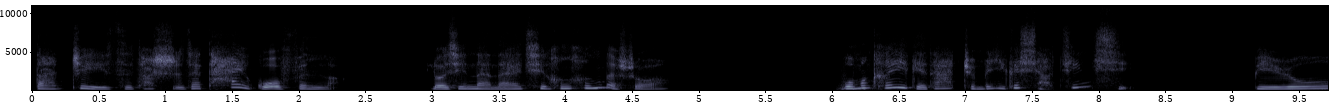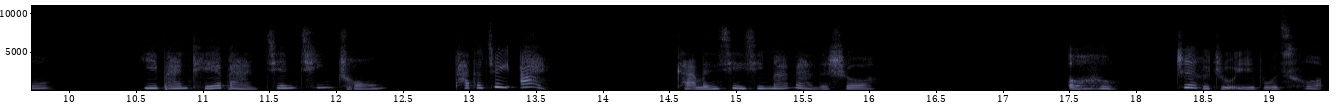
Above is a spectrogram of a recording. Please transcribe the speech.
但这一次他实在太过分了。”罗西奶奶气哼哼地说：“我们可以给他准备一个小惊喜，比如一盘铁板煎青虫，他的最爱。”卡门信心满满的说：“哦，这个主意不错。”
